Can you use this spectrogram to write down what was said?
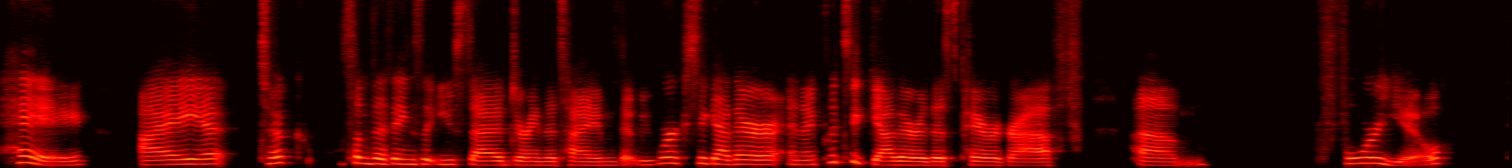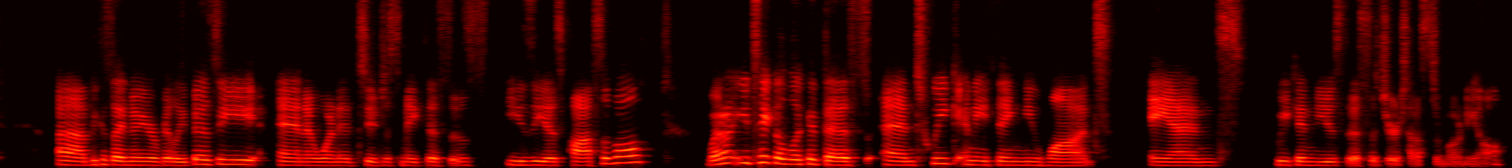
hey, I took some of the things that you said during the time that we worked together, and I put together this paragraph um, for you uh, because I know you're really busy and I wanted to just make this as easy as possible. Why don't you take a look at this and tweak anything you want, and we can use this as your testimonial?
